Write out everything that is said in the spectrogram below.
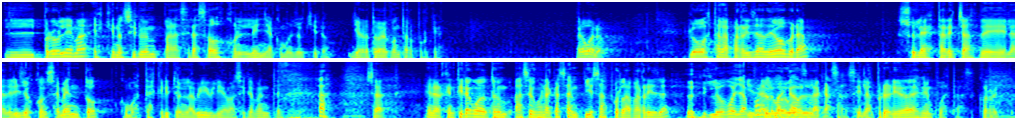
El problema es que no sirven para hacer asados con leña como yo quiero. Y ahora te voy a contar por qué. Pero bueno, luego está la parrilla de obra. Suelen estar hechas de ladrillos con cemento, como está escrito en la Biblia, básicamente. o sea, en Argentina cuando tú haces una casa empiezas por la parrilla y luego ya y pones da la luego casa. en la casa. Sí, las prioridades bien puestas, correcto.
